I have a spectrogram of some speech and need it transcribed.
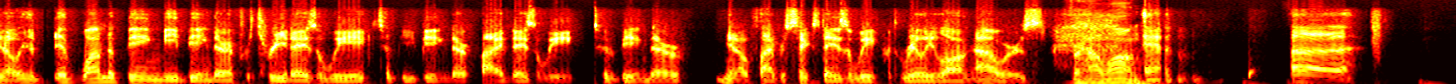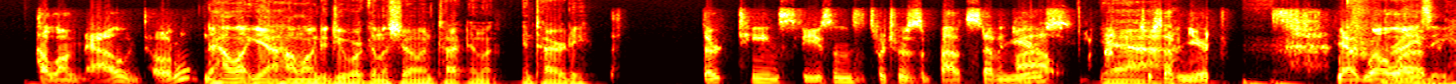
you know it, it wound up being me being there for three days a week to be being there five days a week to being there you know five or six days a week with really long hours For how long? and uh how long now in total? How long? Yeah, how long did you work on the show in, ti- in entirety? 13 seasons, which was about seven years. Wow. Yeah, seven years. Yeah, well, uh, crazy.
